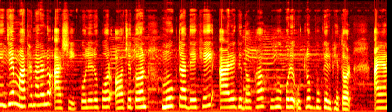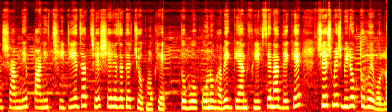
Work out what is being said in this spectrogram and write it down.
নিজে মাথা নাড়ালো আশি কোলের উপর অচেতন মুখটা দেখেই আরেক দফা হু হু করে উঠল বুকের ভেতর। আয়ান সামনে পানি ছিটিয়ে যাচ্ছে শেহজাতের চোখ মুখে। তবুও কোনোভাবেই জ্ঞান ফিরছে না দেখে শেষমেশ বিরক্ত হয়ে বলল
